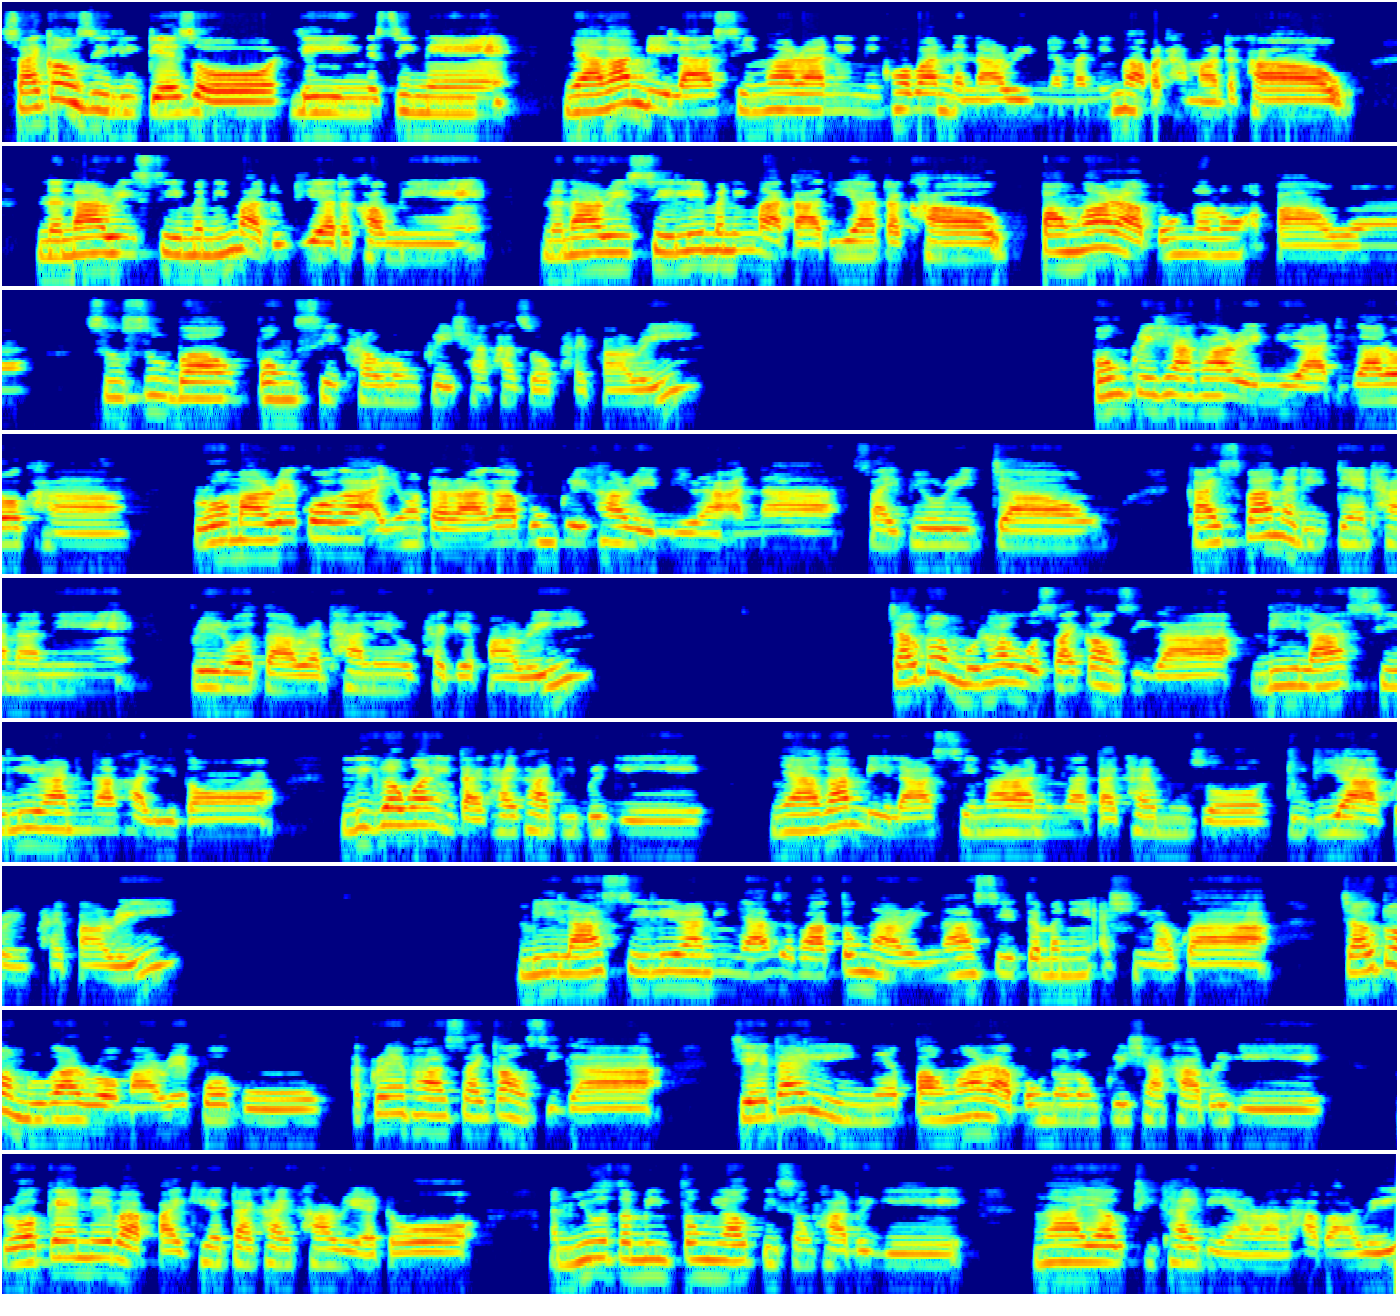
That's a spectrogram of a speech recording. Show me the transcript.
စိုက်ကောင်စီလီတဲစောလေရင်နစီနဲ့ ညာကမေလာစင်ငါရာနီနိခောဘနနာရီနမနီမှာပထမတစ်ခေါက်နနာရီစီမနီမှာဒုတိယတစ်ခေါက်နဲ့နနာရီစီလေးမနီမှာတာတိယတစ်ခေါက်ပေါင်ငါရာဘုံနှလုံးအပါဝွန်စူစူပေါင်းဘုံစီခေါလုံးကရိရှာခါစောဖိုက်ပါရီဘုံကရိရှာခါရီနီရာဒီကတော့ခါရိုမာရဲကောကအယွန်တရာကဘုံကရိခါရီနီရာအနာစိုက်ပြိုရီကြောင်ဂိုက်စပါနဒီတင်ဌာနနဲ့ပရီရောတာရထလင်းကိုဖက်ခဲ့ပါရီ ကြောက်တော်မူထောက်ကိုစိုက်ကောင်စီကမီလာစီလီရာနီငါခါလီတော့လီဂလောက်ကနေတိုက်ခိုက်ခါဒီပရီညာကမီလာစင်ငါရာနီငါတိုက်ခိုက်မှုဆိုဒုတိယဂရင်ဖိုက်ပါရီမီလာစီလီရာနီညာစပါ3နာရီ9စီတမနင်းအရှင်လောက်ကကြောက်တော်မူကရော်မာရဲကောကိုအကရင်ဖာစိုက်ကောင်စီကကျဲတိုက်လီနဲ့ပေါင်ငါရာဘုံနှလုံးကရိရှာခါပရီရော့ကက်နေပါပိုက်ခဲတိုက်ခိုက်ခါရရတော့အမျိုးသမီး3ယောက်ပြီးဆုံးခါပရီ 9ယောက်ထိခိုက်တယ်ရလာဟာပါရီ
